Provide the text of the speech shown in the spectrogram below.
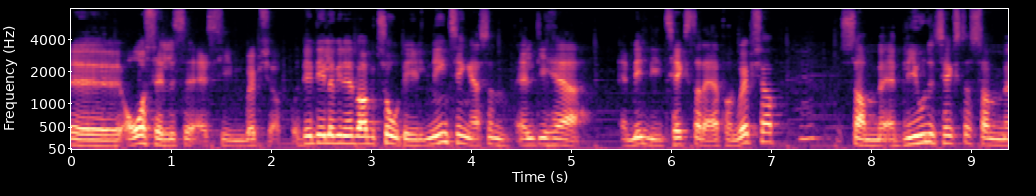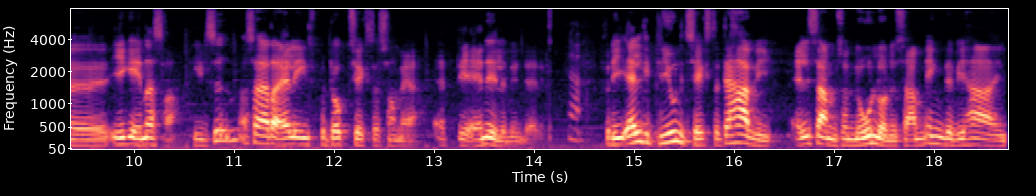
øh, oversættelse af sin webshop, og det deler vi netop op i to dele. Den ene ting er sådan alle de her almindelige tekster, der er på en webshop, mm. som er blivende tekster, som øh, ikke ændrer sig hele tiden. Og så er der alle ens produkttekster, som er at det andet element af det. Ja. Fordi alle de blivende tekster, der har vi alle sammen sådan nogenlunde sammenhængende. Vi har en,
